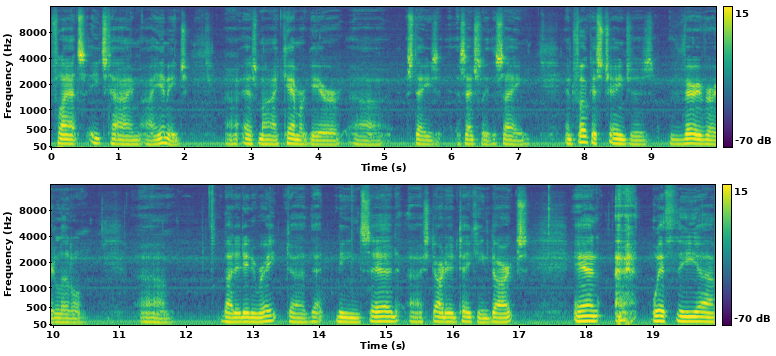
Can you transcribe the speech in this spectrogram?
flats each time I image, as my camera gear stays essentially the same, and focus changes very very little. Um, but at any rate, uh, that being said, I started taking darks, and with the uh,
